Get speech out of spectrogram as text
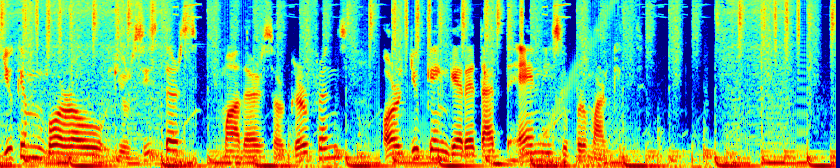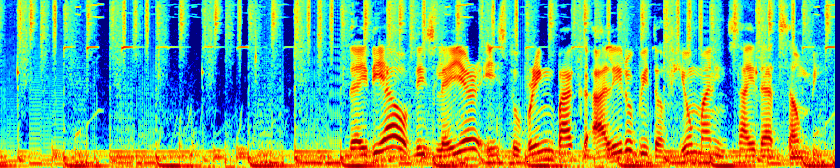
You can borrow your sister's, mother's or girlfriend's, or you can get it at any supermarket. The idea of this layer is to bring back a little bit of human inside that zombie.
